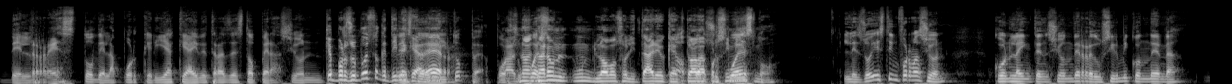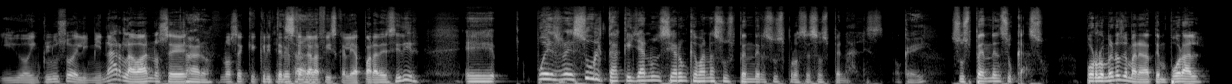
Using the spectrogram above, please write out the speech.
del resto de la porquería que hay detrás de esta operación. Que por supuesto que tiene que este haber. delito, por Ah, no, era un, un lobo solitario que No, actuaba por por, sí mismo. Les doy esta información con la intención de reducir mi condena y, o incluso eliminarla, ¿va? No sé, Claro. no sé qué criterios ¿Quién tenga la fiscalía para decidir. Eh, pues resulta que ya anunciaron que van a suspender sus procesos penales. Ok. Suspenden su caso, por lo menos de manera temporal.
